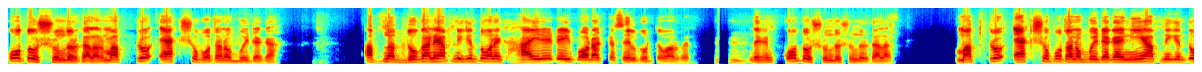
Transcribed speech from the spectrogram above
কত সুন্দর কালার মাত্র একশো পঁচানব্বই টাকা। আপনার দোকানে আপনি কিন্তু অনেক হাই রেটে এই প্রোডাক্টটা সেল করতে পারবেন। দেখেন কত সুন্দর সুন্দর কালার। মাত্র একশো পঁচানব্বই টাকায় নিয়ে আপনি কিন্তু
